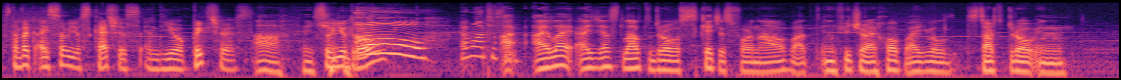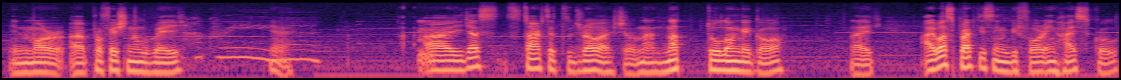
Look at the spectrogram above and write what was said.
Stambek, I saw your sketches and your pictures. Ah, thank So you. you draw? oh, I want to. See. I, I like I just love to draw sketches for now, but in future I hope I will start to draw in in more uh, professional way. How great. Yeah. yeah. I just started to draw actually not not too long ago. Like I was practicing before in high school,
